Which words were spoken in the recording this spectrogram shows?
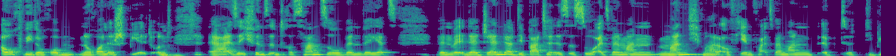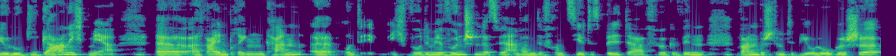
auch wiederum eine Rolle spielt. Und mhm. ja, also ich finde es interessant so, wenn wir jetzt, wenn wir in der Gender-Debatte ist es so, als wenn man manchmal auf jeden Fall, als wenn man äh, die Biologie gar nicht mehr äh, reinbringen kann. Äh, und ich würde mir wünschen, dass wir einfach ein differenziertes Bild dafür gewinnen, wann bestimmte biologische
